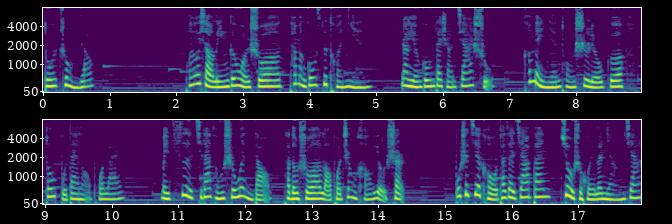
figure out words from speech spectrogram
多重要？朋友小林跟我说，他们公司团年让员工带上家属，可每年同事刘哥都不带老婆来，每次其他同事问到，他都说老婆正好有事儿，不是借口他在加班，就是回了娘家。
